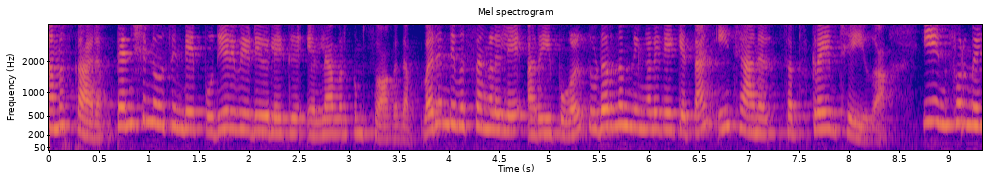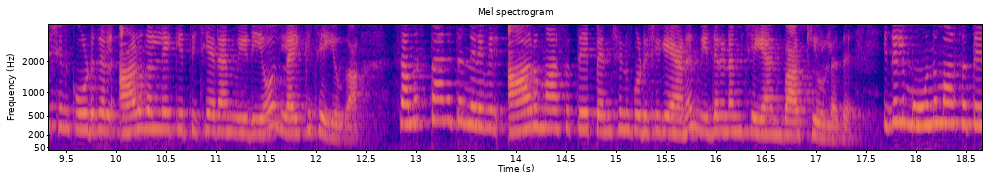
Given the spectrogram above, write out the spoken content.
നമസ്കാരം. പെൻഷൻ ന്യൂസിന്റെ പുതിയൊരു വീഡിയോയിലേക്ക് എല്ലാവർക്കും സ്വാഗതം. വരും ദിവസങ്ങളിലെ അറിയിപ്പുകൾ തുടർന്നും നിങ്ങളിലേക്ക് എത്താൻ ഈ ചാനൽ സബ്സ്ക്രൈബ് ചെയ്യുക. ഈ ഇൻഫർമേഷൻ കൂടുതൽ ആളുകളിലേക്ക് എത്തിച്ചേരാൻ വീഡിയോ ലൈക്ക് ചെയ്യുക. സംസ്ഥാനത്ത് നിലവിൽ ആറു മാസത്തെ പെൻഷൻ കുടിശ്ശികയാണ് വിതരണം ചെയ്യാൻ ബാക്കിയുള്ളത്. ഇതിൽ മൂന്ന് മാസത്തെ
